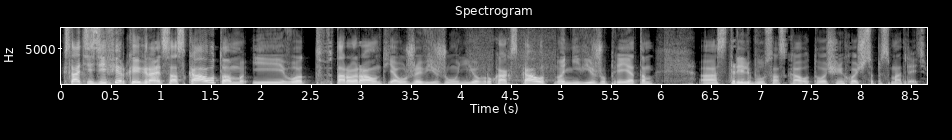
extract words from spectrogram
Кстати, Зефирка играет со скаутом, и вот второй раунд я уже вижу у нее в руках скаут, но не вижу при этом а, стрельбу со скаута. Очень хочется посмотреть.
